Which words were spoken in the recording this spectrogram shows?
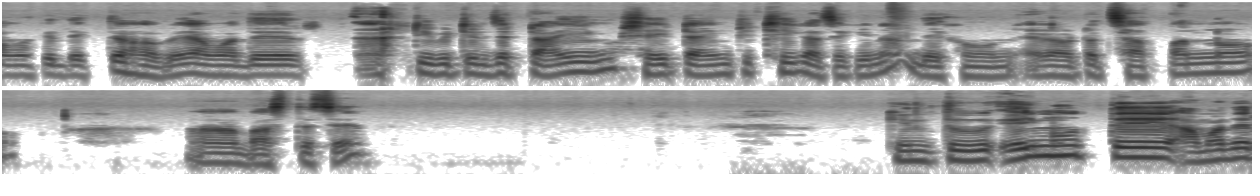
আমাকে দেখতে হবে আমাদের টিভিটির যে টাইম সেই টাইমটি ঠিক আছে কিনা? দেখুন, এগারোটা ছাপ্পান্ন বাজতেছে। কিন্তু এই মুহূর্তে আমাদের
